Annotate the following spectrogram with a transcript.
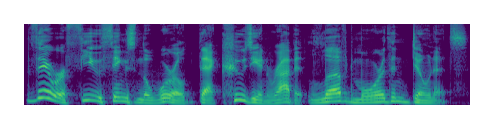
There were few things in the world that Koozy and Rabbit loved more than donuts.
